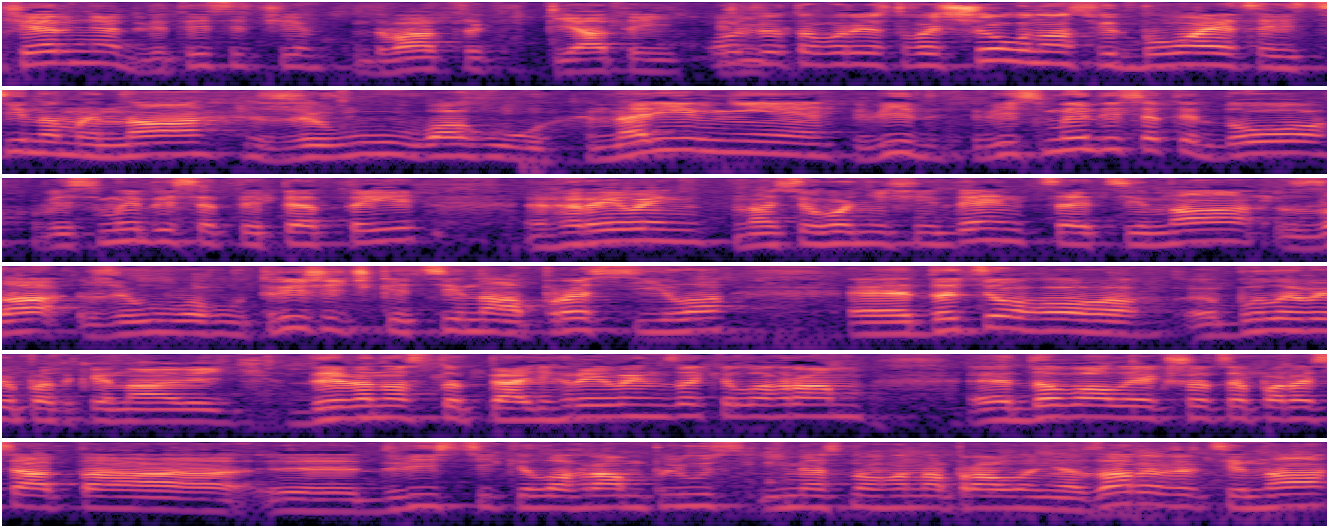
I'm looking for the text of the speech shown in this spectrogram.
червня 2025 рік. Отже, товариство, що у нас відбувається із цінами на живу вагу? На рівні від 80 до 85 гривень на сьогоднішній день. Це ціна за живу вагу. Трішечки ціна просіла. Е, До цього були випадки навіть 95 гривень за кілограм е, давали, якщо це поросята е, 200 кілограм плюс і м'ясного направлення. Зараз же ціна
